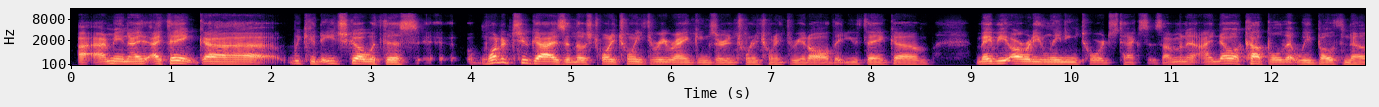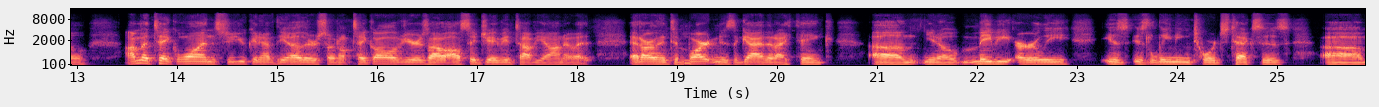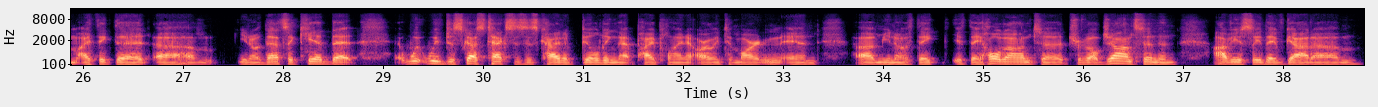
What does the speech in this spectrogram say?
I, I mean, I, I think uh, we could each go with this one or two guys in those 2023 rankings or in 2023 at all that you think um, maybe already leaning towards Texas. I'm gonna I know a couple that we both know. I'm gonna take one so you can have the other, so I don't take all of yours. I'll, I'll say Javien Toviano at at Arlington. Martin is the guy that I think um, you know maybe early is is leaning towards Texas. Um, I think that um, you know that's a kid that we, have discussed texas is kind of building that pipeline at arlington martin and um, you know if they if they hold on to travell johnson and obviously they've got um,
